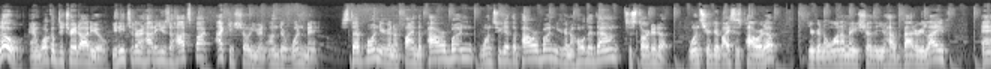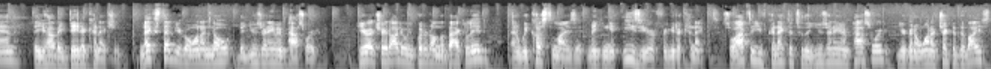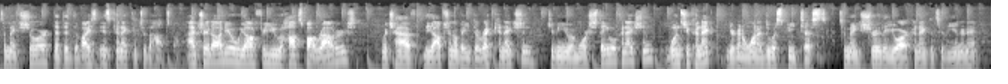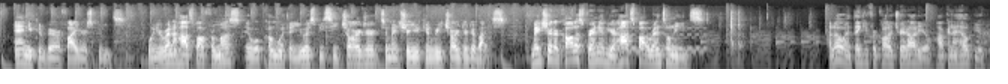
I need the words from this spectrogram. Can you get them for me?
Hello, and welcome to Trade Audio. You need to learn how to use a hotspot? I can show you in under one minute. Step one, you're gonna find the power button. Once you get the power button, you're gonna hold it down to start it up. Once your device is powered up, you're gonna wanna make sure that you have battery life and that you have a data connection. Next step, you're gonna wanna know the username and password. Here at Trade Audio, we put it on the back lid and we customize it, making it easier for you to connect. So after you've connected to the username and password, you're gonna wanna check the device to make sure that the device is connected to the hotspot. At Trade Audio, we offer you hotspot routers which have the option of a direct connection, giving you a more stable connection. Once you connect, you're gonna wanna do a speed test to make sure that you are connected to the internet and you can verify your speeds. When you rent a hotspot from us, it will come with a USB-C charger to make sure you can recharge your device. Make sure to call us for any of your hotspot rental needs. Hello, and thank you for calling Trade Audio. How can I help you?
